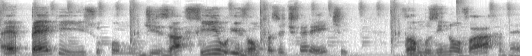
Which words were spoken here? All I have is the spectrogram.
é, pegue isso como um desafio e vamos fazer diferente. Vamos inovar, né?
